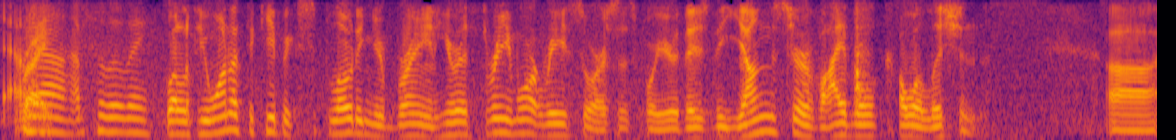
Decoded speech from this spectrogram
So Right. Yeah, absolutely. Well, if you want us to keep exploding your brain, here are three more resources for you. There's the Young Survival Coalition uh,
